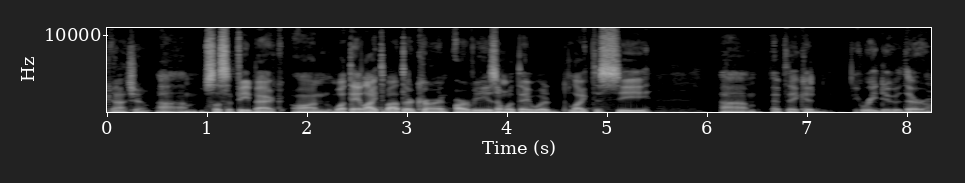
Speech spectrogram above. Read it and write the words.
Gotcha. Um, solicit feedback on what they liked about their current RVs and what they would like to see um, if they could redo their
